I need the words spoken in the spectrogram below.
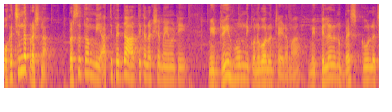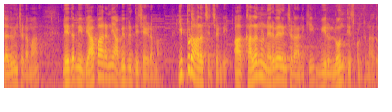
ఒక చిన్న ప్రశ్న. ప్రస్తుతం మీ అతిపెద్ద ఆర్థిక లక్ష్యం ఏమిటి? మీ డ్రీమ్ హోమ్ని కొనుగోలు చేయడమా? మీ పిల్లలను బెస్ట్ స్కూల్లో చదివించడమా? లేదా మీ వ్యాపారాన్ని అభివృద్ధి చేయడమా? ఇప్పుడు ఆలోచించండి. ఆ కళను నెరవేరించడానికి మీరు లోన్ తీసుకుంటున్నారు.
